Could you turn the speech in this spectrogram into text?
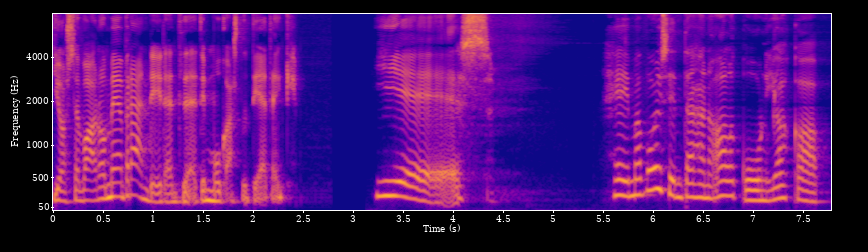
jos se vaan on meidän brändi-identiteetin mukaista tietenkin. Jees. Hei, mä voisin tähän alkuun jakaa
